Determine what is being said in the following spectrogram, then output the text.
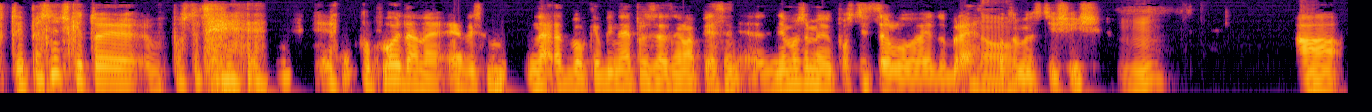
v tej pesničke to je v podstate všetko povedané. Ja by som rád bol, keby najprv zaznela pieseň. Nemôžeme ju pustiť celú, hej, dobre? No. Potom ju stišíš. Mm-hmm. A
